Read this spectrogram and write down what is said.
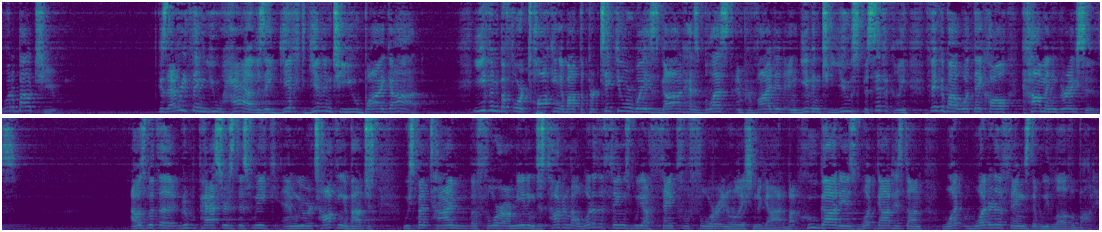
What about you? Because everything you have is a gift given to you by God. Even before talking about the particular ways God has blessed and provided and given to you specifically, think about what they call common graces. I was with a group of pastors this week, and we were talking about just, we spent time before our meeting just talking about what are the things we are thankful for in relation to God, about who God is, what God has done, what, what are the things that we love about Him.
